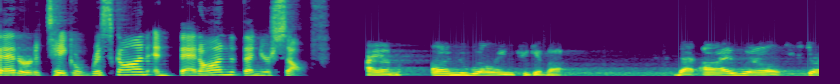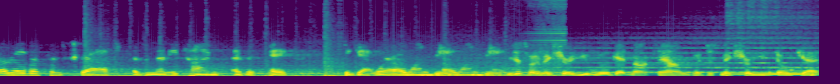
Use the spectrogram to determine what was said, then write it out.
better to take a risk on and bet on than yourself? I am unwilling to give up. That I will start over from scratch as many times as it takes to get where I want to be. I want to be. You just want to make sure you will get knocked down, but just make sure you don't get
